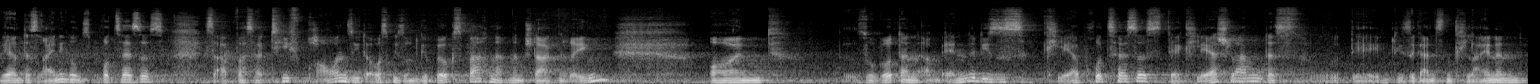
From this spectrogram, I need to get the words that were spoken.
während des Reinigungsprozesses. Das Abwasser tiefbraun, sieht aus wie so ein Gebirgsbach nach einem starken Regen. Und so wird dann am Ende dieses Klärprozesses der Klärschlamm, das, der eben diese ganzen kleinen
